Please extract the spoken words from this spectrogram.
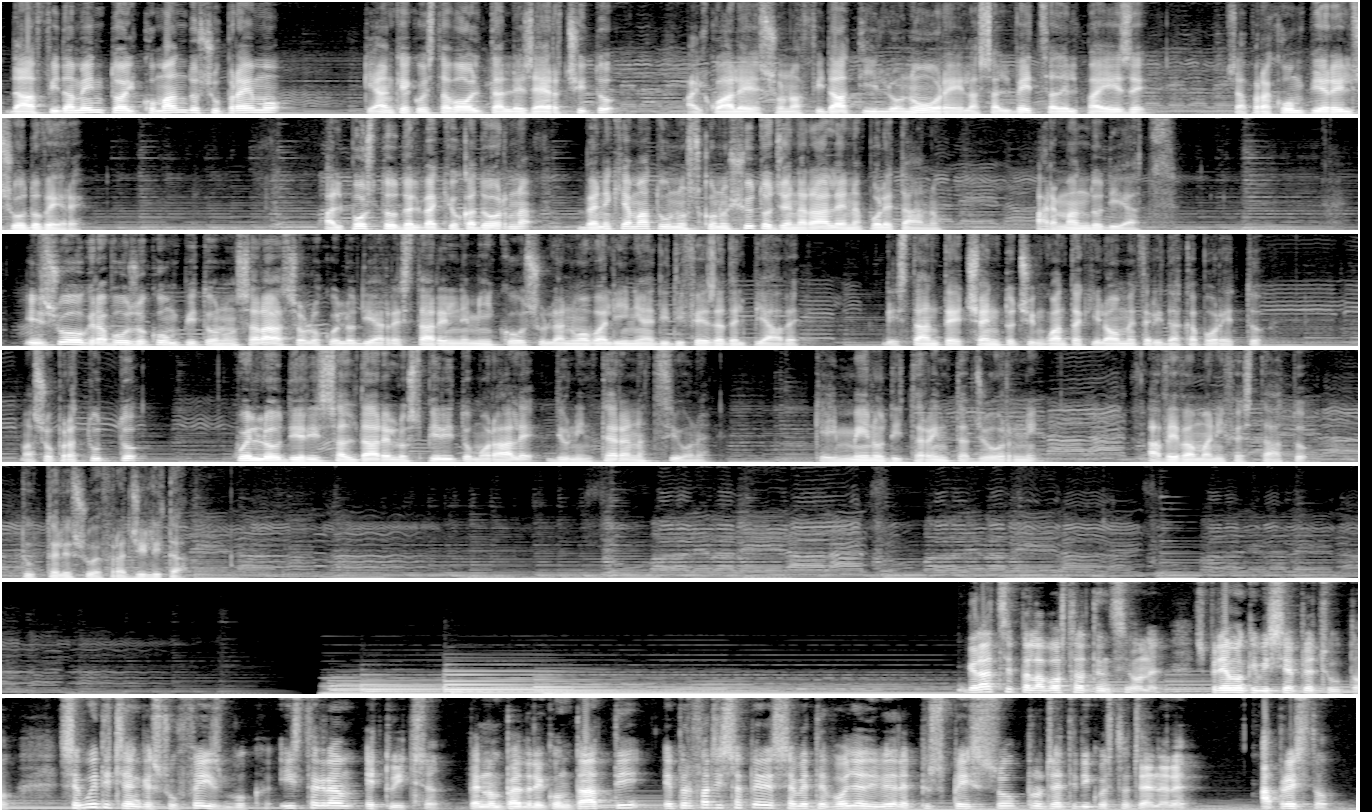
dà affidamento al Comando Supremo che anche questa volta l'esercito, al quale sono affidati l'onore e la salvezza del paese, saprà compiere il suo dovere. Al posto del vecchio Cadorna venne chiamato uno sconosciuto generale napoletano, Armando Diaz. Il suo gravoso compito non sarà solo quello di arrestare il nemico sulla nuova linea di difesa del Piave, distante 150 km da Caporetto, ma soprattutto quello di risaldare lo spirito morale di un'intera nazione che in meno di 30 giorni aveva manifestato tutte le sue fragilità. Grazie per la vostra attenzione, speriamo che vi sia piaciuto. Seguiteci anche su Facebook, Instagram e Twitch per non perdere i contatti e per farci sapere se avete voglia di vedere più spesso progetti di questo genere. A presto!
